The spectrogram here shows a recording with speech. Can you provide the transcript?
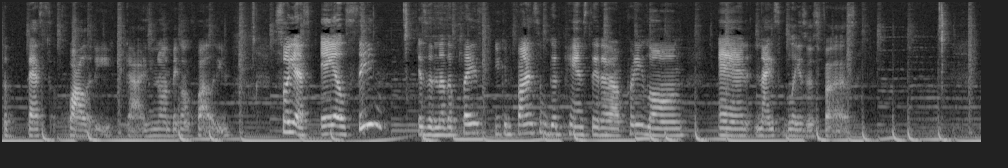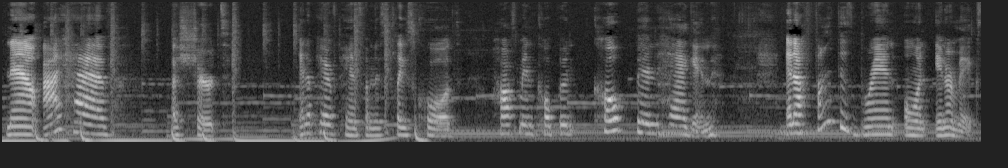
the best quality, guys. You know I'm big on quality. So yes, ALC is another place. You can find some good pants there that are pretty long and nice blazers for us. Now I have a shirt and a pair of pants from this place called Hofmann Copen Copenhagen. And I found this brand on Intermix.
